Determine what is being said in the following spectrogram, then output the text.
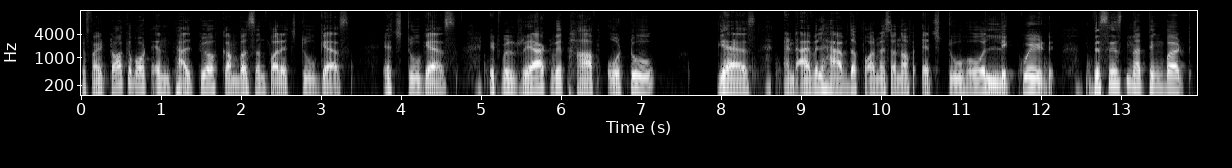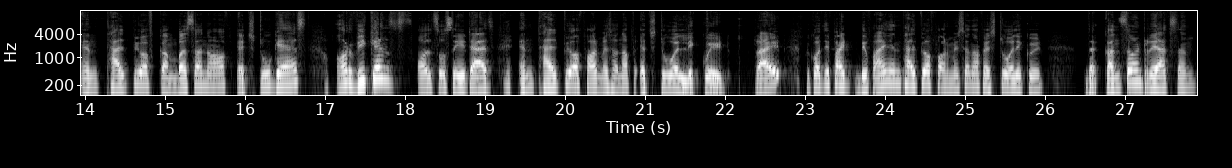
if I talk about enthalpy of combustion for H2 gas, H2 gas, it will react with half O2 gas and I will have the formation of H2O liquid. This is nothing but enthalpy of combustion of H2 gas or we can also say it as enthalpy of formation of H2O liquid, right? Because if I define enthalpy of formation of H2O liquid, the concerned reaction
